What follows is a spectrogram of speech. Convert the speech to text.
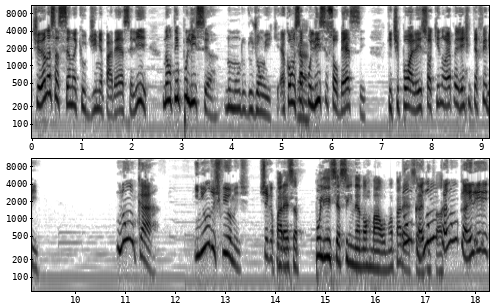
tirando essa cena que o Jimmy aparece ali, não tem polícia no mundo do John Wick. É como se é. a polícia soubesse que, tipo, olha, isso aqui não é pra gente interferir. Nunca, em nenhum dos filmes, chega Aparece a polícia assim, né? Normal, não aparece. Nunca, é, nunca, nunca. Ele, ele,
